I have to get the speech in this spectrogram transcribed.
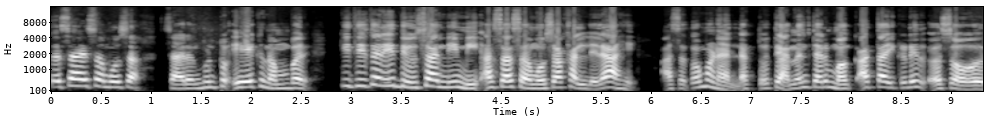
कसा आहे समोसा? सारंग म्हणतो एक नंबर. कितीतरी दिवसांनी मी असा समोसा खाल्लेला आहे असं तो म्हणायला लागतो. त्यानंतर मग आता इकडे सौ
